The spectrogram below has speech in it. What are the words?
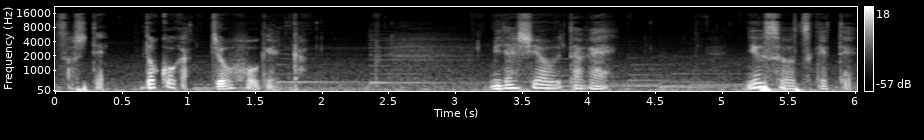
そしてどこが情報源か。見出しを疑え。ニュースをつけて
